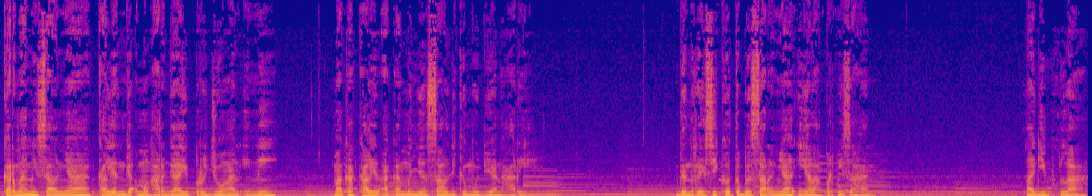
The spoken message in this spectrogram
Karena misalnya kalian gak menghargai perjuangan ini, maka kalian akan menyesal di kemudian hari. Dan resiko terbesarnya ialah perpisahan. Lagi pula,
